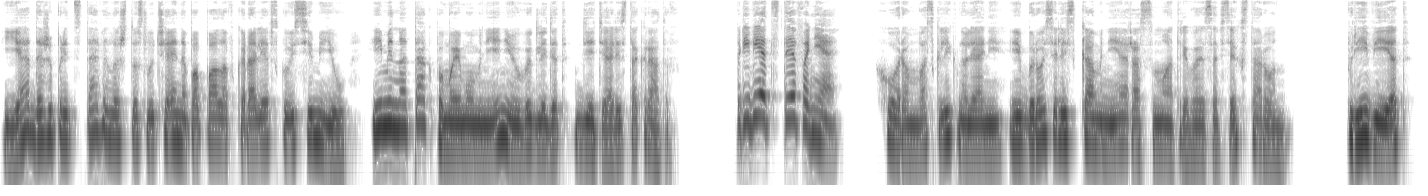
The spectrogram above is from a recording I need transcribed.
Я даже представила, что случайно попала в королевскую семью. Именно так, по моему мнению, выглядят дети аристократов. «Привет, Стефания!» Хором воскликнули они и бросились ко мне, рассматривая со всех сторон. «Привет!»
